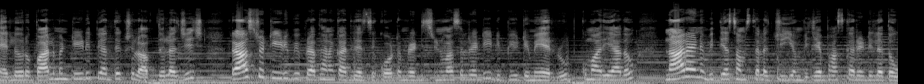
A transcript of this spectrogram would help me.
నెల్లూరు పార్లమెంట్ టీడీపీ అధ్యక్షులు అబ్దుల్ అజీజ్ రాష్ట్ర టీడీపీ ప్రధాన కార్యదర్శి కోటంరెడ్డి శ్రీనివాసులరెడ్డి డిప్యూటీ మేయర్ రూప్ కుమార్ యాదవ్ నారాయణ విద్యా సంస్థల జీఎం విజయభాస్కర్ రెడ్డిలతో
